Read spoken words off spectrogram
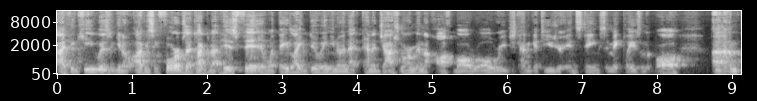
I think he was, you know, obviously Forbes. I talked about his fit and what they like doing, you know, in that kind of Josh Norman off ball role where you just kind of get to use your instincts and make plays on the ball. Um,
